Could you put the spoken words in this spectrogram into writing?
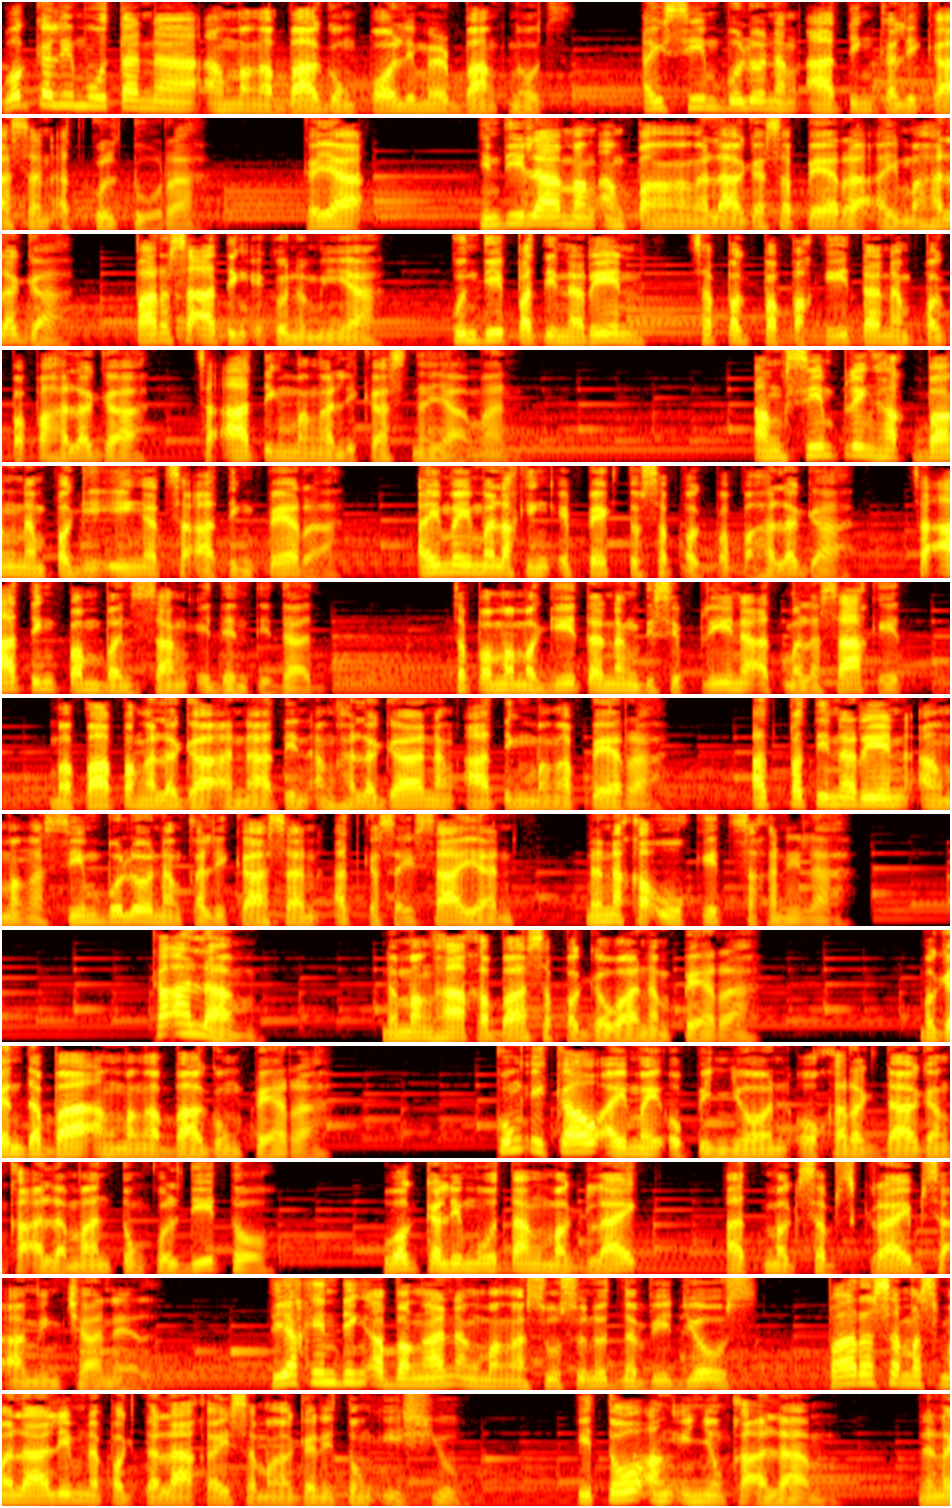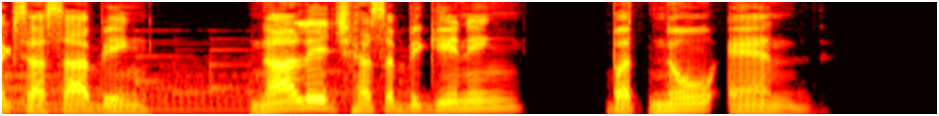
Huwag kalimutan na ang mga bagong polymer banknotes ay simbolo ng ating kalikasan at kultura. Kaya, hindi lamang ang pangangalaga sa pera ay mahalaga para sa ating ekonomiya, kundi pati na rin sa pagpapakita ng pagpapahalaga sa ating mga likas na yaman. Ang simpleng hakbang ng pag-iingat sa ating pera ay may malaking epekto sa pagpapahalaga sa ating pambansang identidad. Sa pamamagitan ng disiplina at malasakit, mapapangalagaan natin ang halaga ng ating mga pera at pati na rin ang mga simbolo ng kalikasan at kasaysayan na nakaukit sa kanila. Kaalam, namangha ka ba sa paggawa ng pera? Maganda ba ang mga bagong pera? Kung ikaw ay may opinyon o karagdagang kaalaman tungkol dito, huwag kalimutang mag-like at mag-subscribe sa aming channel. Tiyakin ding abangan ang mga susunod na videos para sa mas malalim na pagtalakay sa mga ganitong issue. Ito ang inyong kaalam na nagsasabing, Knowledge has a beginning but no end.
